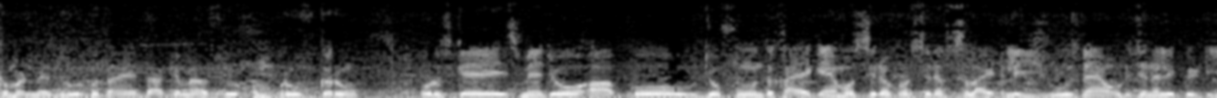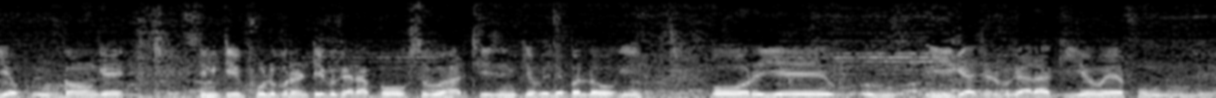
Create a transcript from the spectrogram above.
कमेंट में ज़रूर बताएँ, ताकि मैं उसको इम्प्रूव करूँ। और उसके इसमें जो आपको जो फ़ोन दिखाए गए हैं, वो सिर्फ़ और सिर्फ़ स्लाइटली यूज़ हैं ओरिजिनली पीटीए अप्रूव्ड होंगे। इनकी फुल वारंटी वगैरह बॉक्स वो हर चीज़ इनकी अवेलेबल होगी। और ये ई गैजेट वगैरह किए हुए फ़ोन होंगे।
